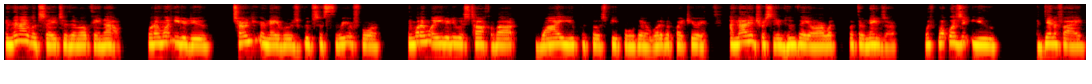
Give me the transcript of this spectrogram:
And then I would say to them, okay, now what I want you to do, turn to your neighbors, groups of three or four. And what I want you to do is talk about why you put those people there. What are the criteria? I'm not interested in who they are, what, what their names are. What, what was it you identified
